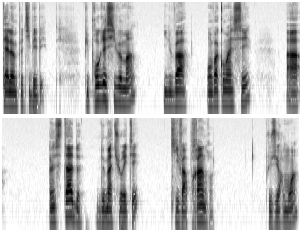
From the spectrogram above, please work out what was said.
tel un petit bébé. Puis progressivement, il va, on va commencer à un stade de maturité qui va prendre plusieurs mois,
